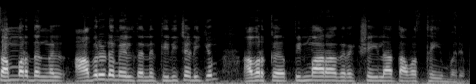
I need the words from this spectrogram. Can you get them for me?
സമ്മർദ്ദങ്ങൾ അവരുടെ മേൽ തന്നെ തിരിച്ചടിക്കും അവർക്ക് പിന്മാറാതെ രക്ഷയില്ലാത്ത അവസ്ഥയും വരും.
